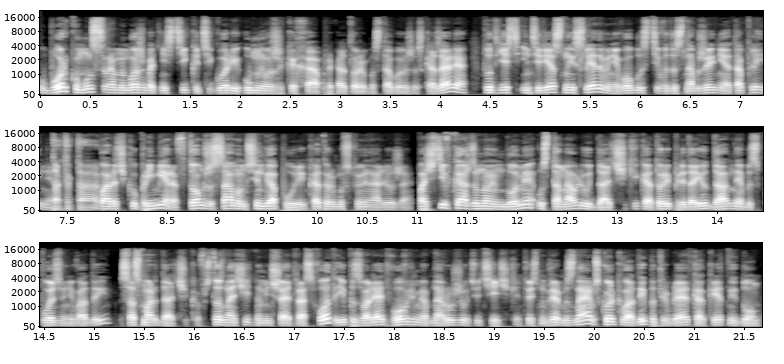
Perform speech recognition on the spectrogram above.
Уборку мусора мы можем отнести к категории умного ЖКХ, про который мы с тобой уже сказали. Тут есть интересные исследования в области водоснабжения и отопления. Так, так, так. Парочку примеров. В том же самом Сингапуре, который мы вспоминали уже, почти в каждом новом доме устанавливают датчики, которые передают данные об использовании воды со смарт-датчиков, что значительно уменьшает расход и позволяет вовремя обнаруживать утечки. То есть, например, мы знаем, сколько воды потребляет конкретный дом.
